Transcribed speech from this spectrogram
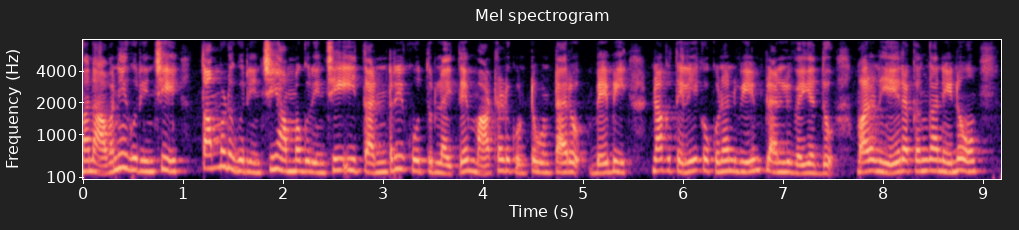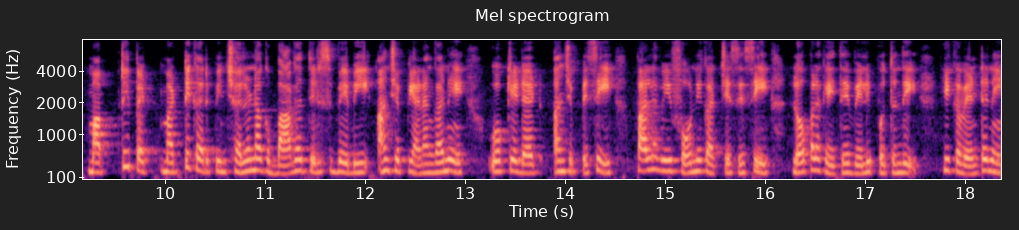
మన అవని గురించి తమ్ముడు గురించి అమ్మ గురించి ఈ తండ్రి కూతుర్లు అయితే మాట్లాడుకుంటూ ఉంటారు. బేబీ నాకు తెలియకుండా నువ్వేం ప్లాన్లు వేయొద్దు. వాళ్ళని ఏ రకంగా నేను మట్టి పెట్ మట్టి కరిపించాలో నాకు బాగా తెలుసు బేబీ అని చెప్పి అనగానే ఓకే డాడ్ అని చెప్పేసి పల్లవి ఫోన్ని కట్ చేసేసి లోపలికైతే వెళ్ళిపోతుంది. ఇక వెంటనే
